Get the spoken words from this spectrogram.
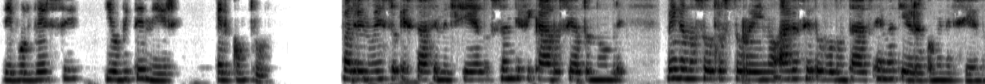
de volverse y obtener el control. Padre nuestro que estás en el cielo, santificado sea tu nombre. Venga a nosotros tu reino, hágase tu voluntad en la tierra como en el cielo.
